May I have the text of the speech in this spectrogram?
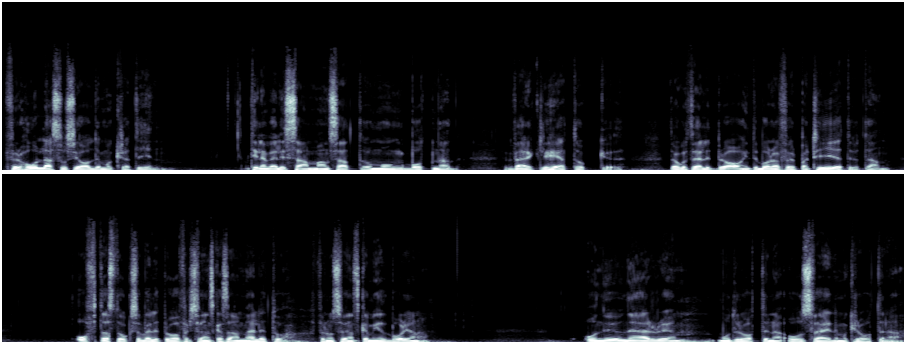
förhålla socialdemokratin till en väldigt sammansatt och mångbottnad verklighet och eh, det har gått väldigt bra, inte bara för partiet utan oftast också väldigt bra för det svenska samhället och för de svenska medborgarna. Och nu när eh, Moderaterna och Sverigedemokraterna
